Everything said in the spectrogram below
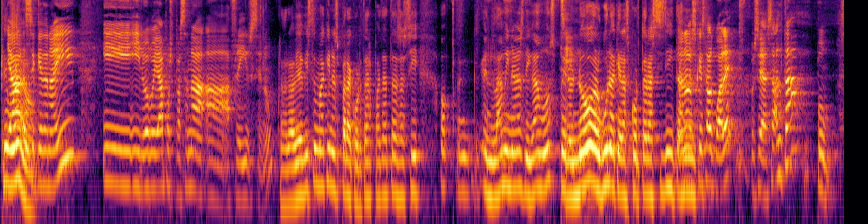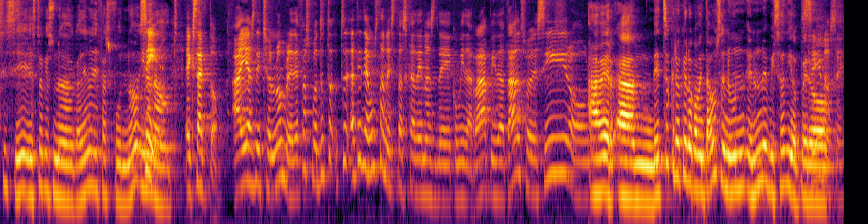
Qué ya bueno. se quedan ahí y, y luego ya pues pasan a, a- freírse, ¿no? Claro, había visto máquinas para cortar patatas así, oh, en, en láminas, digamos, pero no alguna que las cortara así No, tan... no, es que es tal cual, ¿eh? O sea, salta, pum. Sí, sí, esto que es una cadena de fast food, ¿no? In Sí, and out. exacto. Ahí has dicho el nombre de fast food. ¿Tú- tú- tú- ¿A ti te gustan estas cadenas de comida rápida, tal? ¿Sueles ir o no? A ver, am, de hecho creo que lo comentamos en un, en un episodio, pero Sí, no sé.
